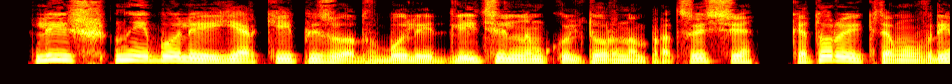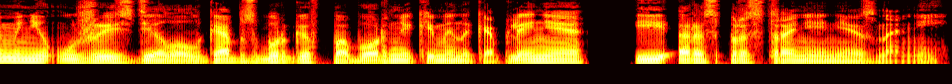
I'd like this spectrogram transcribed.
— лишь наиболее яркий эпизод в более длительном культурном процессе, который к тому времени уже сделал Габсбургов поборниками накопления и распространения знаний.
